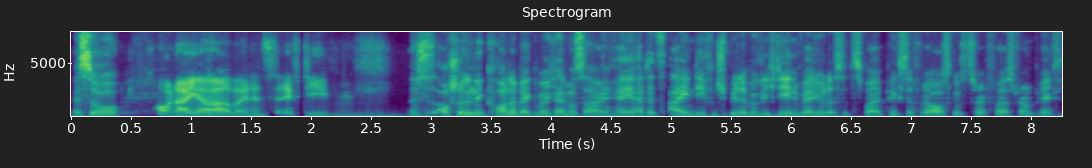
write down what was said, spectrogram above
Ist so. Corner ja, aber in den Safety. Hm. Es ist auch schon in den Cornerback, würde ich halt mal sagen, hey, hat jetzt ein Defense-Spieler wirklich den Value, dass du zwei Picks dafür ausgibst, zwei First-Round-Picks?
